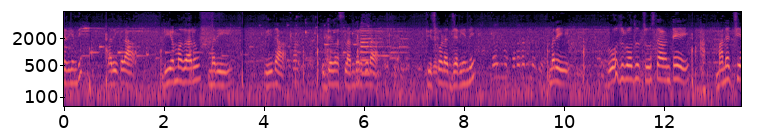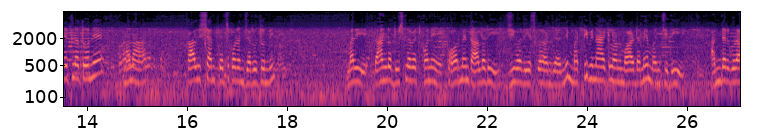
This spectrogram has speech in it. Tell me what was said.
జరిగింది. మరి ఇక్కడ డిఎమ్మ గారు మరి వివిధ ఉద్యోగస్తులందరూ కూడా తీసుకోవడం జరిగింది. మరి రోజు రోజు చూస్తూ ఉంటే మన చేతులతోనే మన కాలుష్యాన్ని పెంచుకోవడం జరుగుతుంది. మరి దానిలో దృష్టిలో పెట్టుకొని గవర్నమెంట్ ఆల్రెడీ జీవో తీసుకోవడం జరిగింది. మట్టి వినాయకులను వాడడమే మంచిది. అందరు కూడా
